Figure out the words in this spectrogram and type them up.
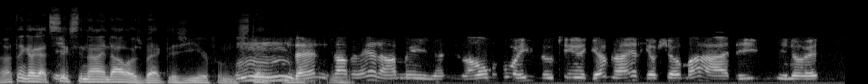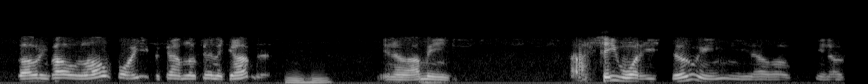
I think I got sixty nine dollars back this year from the state. Mm-hmm. you know. That and top of that, I mean, long before he was lieutenant governor, I had to go show my ID, you know, at voting poll long before he become lieutenant governor. Mhm. You know, I mean, I see what he's doing, you know, you know,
